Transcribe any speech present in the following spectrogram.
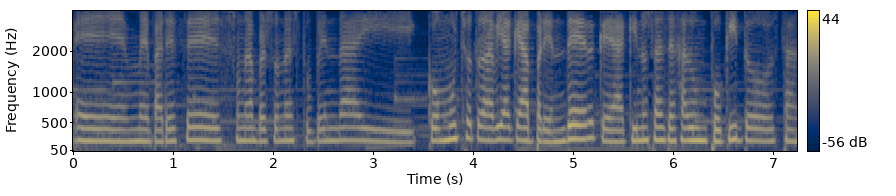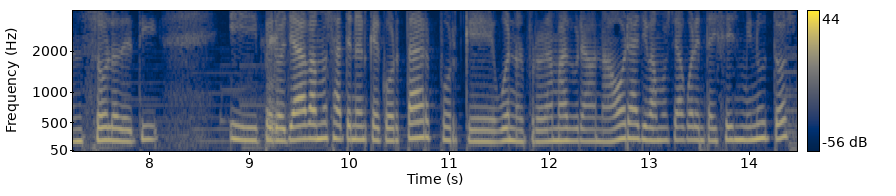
Eh, me pareces una persona estupenda y con mucho todavía que aprender, que aquí nos has dejado un poquito tan solo de ti. Y, pero ya vamos a tener que cortar porque, bueno, el programa dura una hora, llevamos ya 46 minutos.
